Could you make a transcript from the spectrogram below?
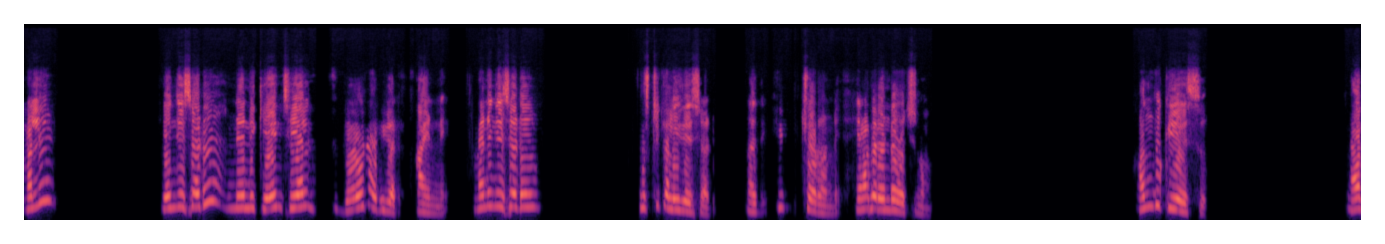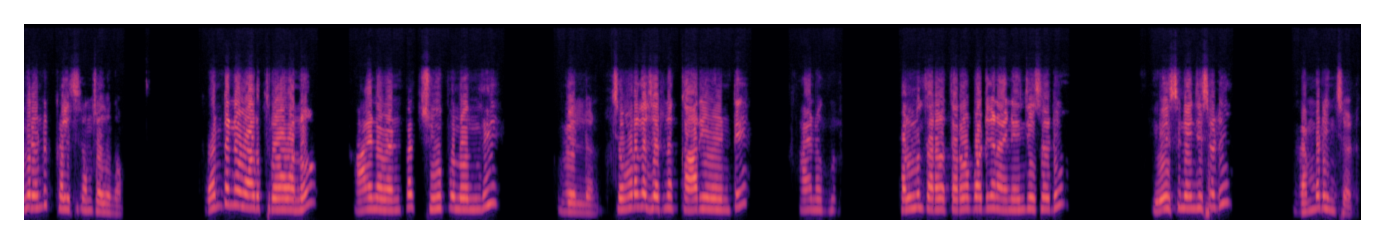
మళ్ళీ ఏం చేశాడు? నేను నీకు ఏం చేయాలి? దేవుడు అడిగాడు ఆయన్ని. ఆయన ఏం చేశాడు? పుష్టి కలిగజేశాడు. అది చూడండి. యాభై రెండో వచ్చిన అందుకు యేసు. యాభై రెండు కలిసి చదువుదాం. వెంటనే వాడు త్రోవను. ఆయన వెంట చూపు నొంది వెళ్ళాను చివరగా జరిగిన కార్యం ఏంటి? ఆయన పళ్ళు కళ్ళు తెర తెరవబట్టుగా ఆయన ఏం చేశాడు? యేసుని ఏం చేశాడు? వెంబడించాడు.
